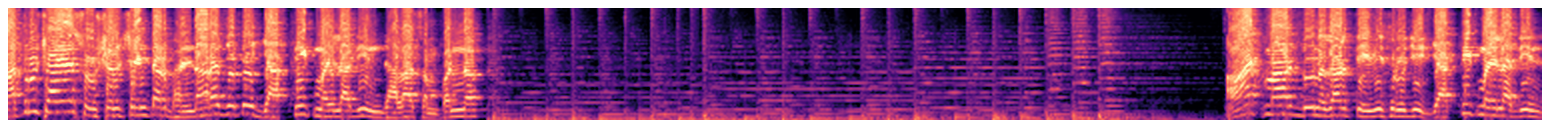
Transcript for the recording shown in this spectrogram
मातृछाया सोशल सेंटर भंडारा येथे जागतिक महिला दिन झाला संपन्न. आठ मार्च दोन हजार तेवीस रोजी जागतिक महिला दिन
